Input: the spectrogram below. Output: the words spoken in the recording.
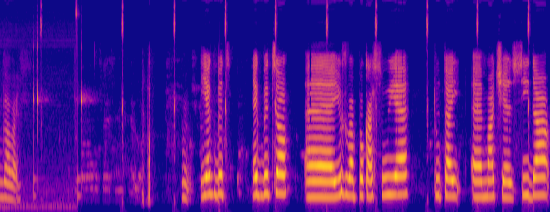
Dawaj. Jakby, jakby co, e, już wam pokazuję. Tutaj e, macie seeda.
